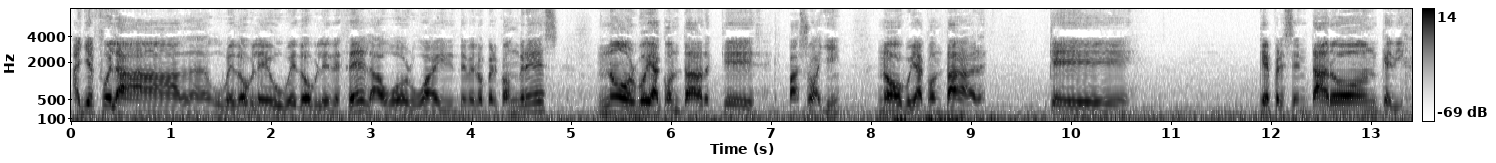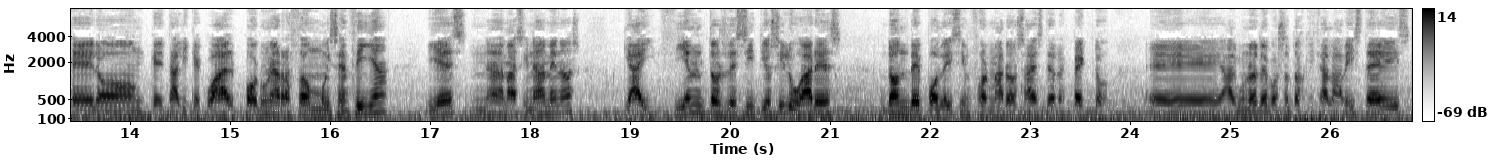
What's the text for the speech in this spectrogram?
ayer fue la WWDC, la Worldwide Developer Congress. No os voy a contar qué pasó allí. No os voy a contar qué, presentaron, qué dijeron, qué tal y qué cual. Por una razón muy sencilla. Y es nada más y nada menos que hay cientos de sitios y lugares donde podéis informaros a este respecto. Eh, algunos de vosotros quizás la visteis,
